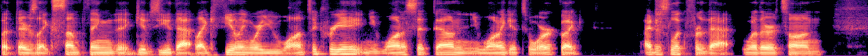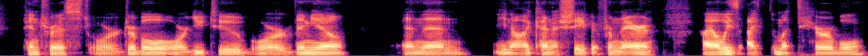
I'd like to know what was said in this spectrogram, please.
but there's like something that gives you that like feeling where you want to create and you want to sit down and you want to get to work. Like I just look for that, whether it's on Pinterest or Dribbble or YouTube or Vimeo. And then, you know, I kind of shape it from there. And I always, I'm a terrible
